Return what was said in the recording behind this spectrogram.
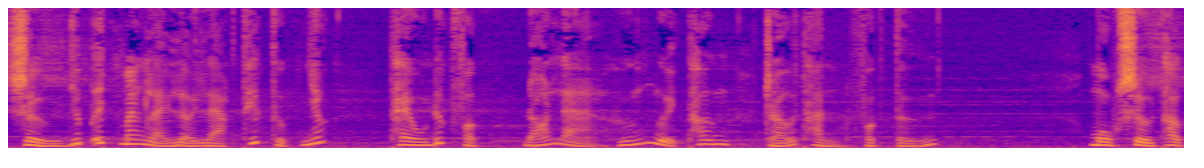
Sự giúp ích mang lại lợi lạc thiết thực nhất, theo đức phật, đó là hướng người thân trở thành phật tử. Một sự thật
